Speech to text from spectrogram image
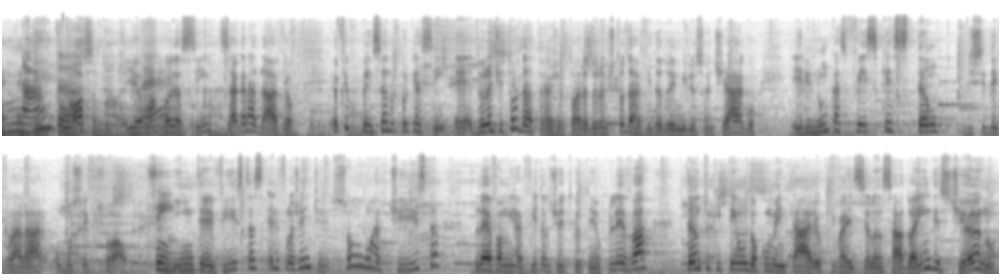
Nada. E, nossa, porque Não, é uma né? coisa assim desagradável. Eu fico pensando porque assim, é, durante toda a trajetória, durante toda a vida do Emílio Santiago, ele nunca fez questão de se declarar homossexual. Sim. Em entrevistas, ele falou, gente, sou um artista, levo a minha vida do jeito que eu tenho que levar. Tanto que tem um documentário que vai ser lançado ainda este ano,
